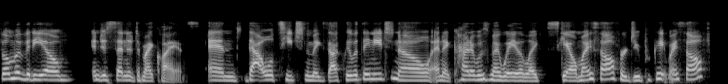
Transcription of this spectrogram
film a video and just send it to my clients. And that will teach them exactly what they need to know. And it kind of was my way to like scale myself or duplicate myself.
